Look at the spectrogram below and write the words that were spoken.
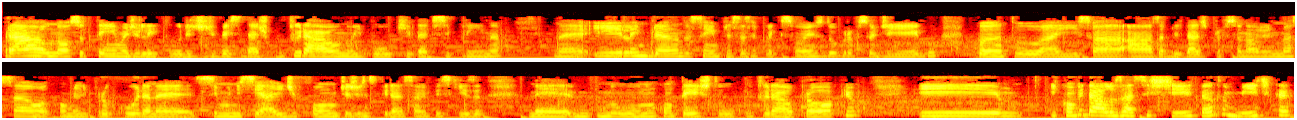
para o nosso tema de leitura de diversidade cultural no e-book da disciplina. Né? E lembrando sempre essas reflexões do professor Diego quanto a isso, às habilidades profissionais de animação, a como ele procura né, se municiar de fontes de inspiração e pesquisa né, no, num contexto cultural próprio e, e convidá-los a assistir tanto Mítica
